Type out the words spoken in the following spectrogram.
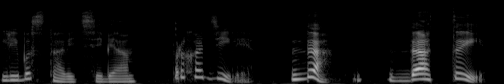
либо ставить себя. Проходили. Да, да ты.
